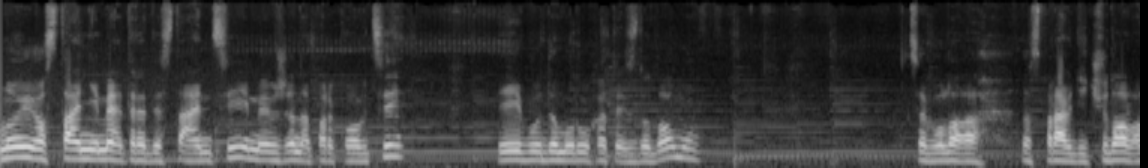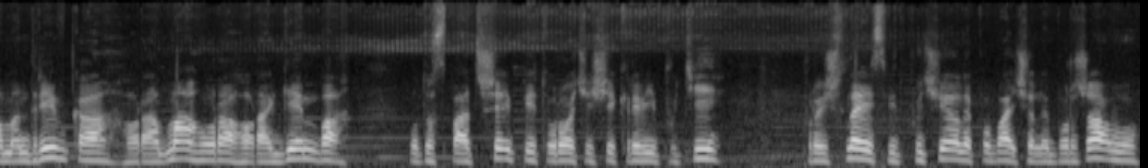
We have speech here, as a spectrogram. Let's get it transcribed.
Ну і останні метри дистанції. Ми вже на парковці і будемо рухатись додому. Це була насправді чудова мандрівка, гора Магура, гора Гимба, водоспад Шипіт, урочищі Криві Путі. Пройшлись, відпочили, побачили боржаву,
